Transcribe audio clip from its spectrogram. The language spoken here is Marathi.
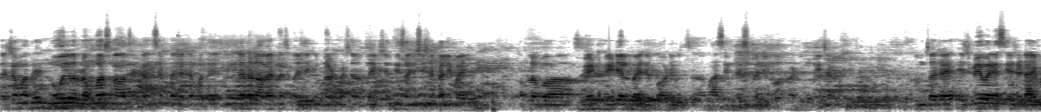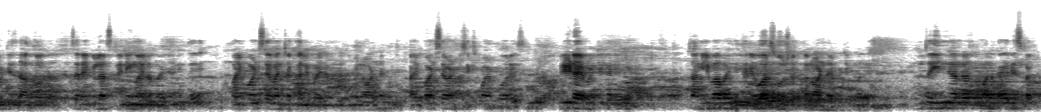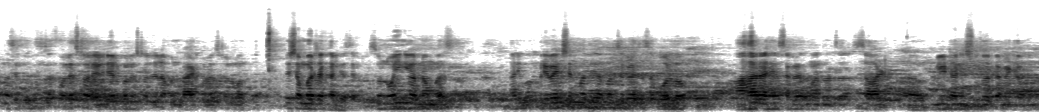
त्याच्यामध्ये नो युअर नंबर्स नावाचं कन्सेप्ट आहे ज्याच्यामध्ये इन जनरल अवेअरनेस पाहिजे की ब्लड प्रेशर आपलं एकशे तीस ऐंशीच्या खाली पाहिजे. आपलं वेट आयडियल पाहिजे body mass index twenty four twenty थ्रीच्या तुमचं जे H B one S C जे डायबिटीज दाखवतं त्याचं रेग्युलर स्क्रीनिंग व्हायला पाहिजे आणि ते फाईव्ह पॉईंट सेवनच्या खाली पाहिजे म्हणजे तुम्ही non diabetes five point seven two six point four is pre diabetes आणि गुड चांगली बाब आहे की ते रिव्हर्स होऊ शकतं नॉन डायबिटीमध्ये तुमचं इन जनरल तुम्हाला काही रिस्क फॅक्टर नसेल तर तुमचं cholesterol L D L cholesterol ज्याला आपण बॅड कोलेस्ट्रॉल म्हणतो ते शंभरच्या खाली असेल. सो नोईंग युअर नंबर्स आणि मग प्रिव्हेन्शनमध्ये आपण सगळं जसं बोललो आहार आहे सगळ्यात महत्त्वाचं. सॉल्ट मीठ आणि शुगर कमी ठेवणं.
